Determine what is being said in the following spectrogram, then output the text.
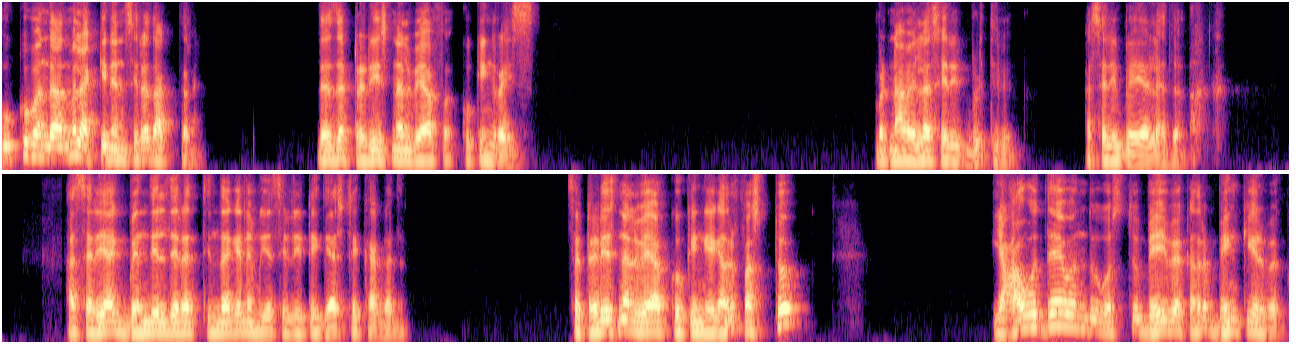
ಉಕ್ಕು ಬಂದಾದ್ಮೇಲೆ ಅಕ್ಕಿ ನೆನೆಸಿರೋದು ಹಾಕ್ತಾರೆ. The is a traditional way of cooking rice but ನಾವೆಲ್ಲ ಸೇರಿ ಇಟ್ಬಿಡ್ತೀವಿ. ಆ ಸರಿ ಬೇಯಲ್ಲ ಅದು. ಆ ಸರಿಯಾಗಿ ಬೆಂದಿಲ್ದಿರೋದು ತಿಂದಾಗೆ ನಿಮ್ಗೆ ಎಸಿಡಿಟಿ ಗ್ಯಾಸ್ಟ್ರಿಕ್ ಆಗೋದು. So traditional way of cooking ಹೇಗಂದ್ರೆ ಫಸ್ಟು ಯಾವುದೇ ಒಂದು ವಸ್ತು ಬೇಯಬೇಕಂದ್ರೆ ಬೆಂಕಿ ಇರಬೇಕು.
